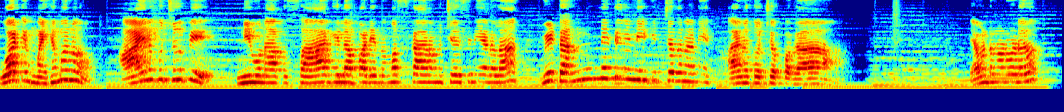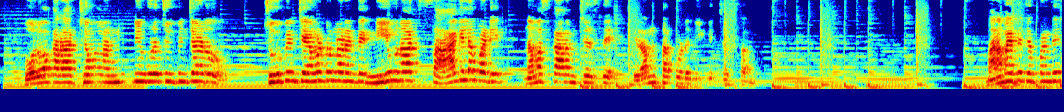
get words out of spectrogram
వాటి మహిమను ఆయనకు చూపి నీవు నాకు సాగిలపడి నమస్కారం చేసిన ఎడలా వీటన్నిటిని నీకు ఇచ్చదనని ఆయనతో చెప్పగా. ఏమంటున్నాడు వాడు? భూలోక రాజ్యములన్నింటినీ కూడా చూపించాడు. చూపించి ఏమంటున్నాడంటే నీవు నాకు సాగిలపడి నమస్కారం చేస్తే ఇదంతా కూడా నీకు ఇచ్చేస్తాను మనమైతే చెప్పండి.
